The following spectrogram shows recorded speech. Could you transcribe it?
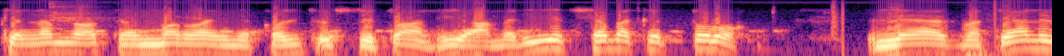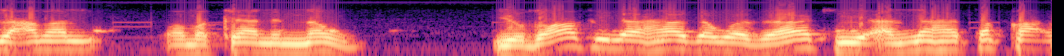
تكلمنا أكثر من مرة يعني قضية الاستيطان هي عملية شبكة طرق لمكان العمل ومكان النوم. يضاف إلى هذا وذاك هي أنها تقع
